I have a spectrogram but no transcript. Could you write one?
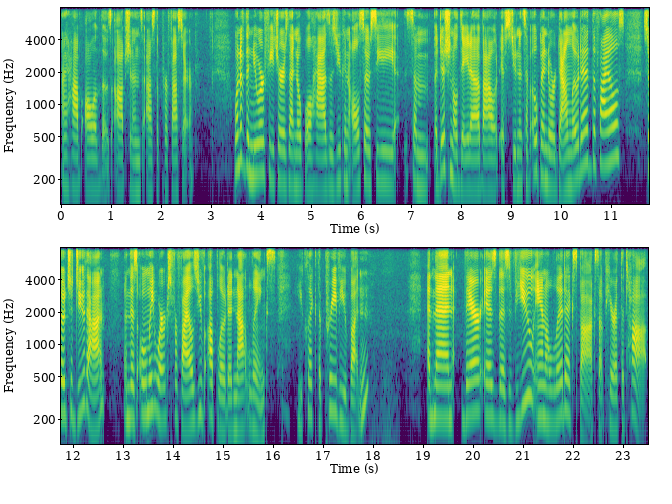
I have all of those options as the professor. One of the newer features that Notebowl has is you can also see some additional data about if students have opened or downloaded the files. So to do that, and this only works for files you've uploaded, not links, you click the preview button. And then there is this view analytics box up here at the top.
